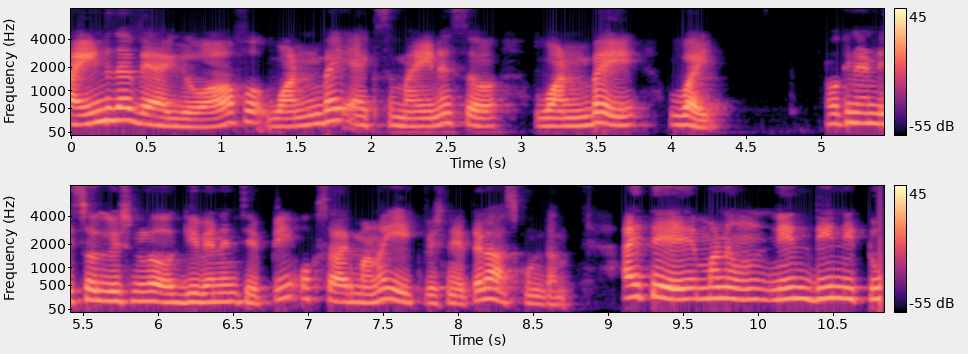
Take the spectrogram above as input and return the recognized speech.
find the value of one by x minus one by y ఓకేనండి సొల్యూషన్లో గివెన్ అని చెప్పి ఒకసారి మనం ఈ ఈక్వేషన్ అయితే రాసుకుంటాం. అయితే మనం నేను దీన్ని టూ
